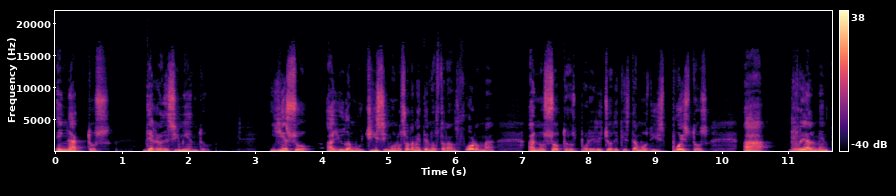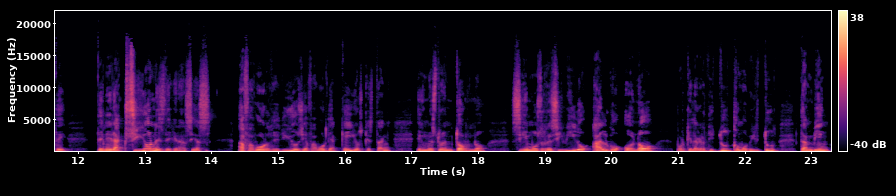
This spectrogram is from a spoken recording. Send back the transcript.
en actos de agradecimiento. Y eso ayuda muchísimo, no solamente nos transforma a nosotros por el hecho de que estamos dispuestos a realmente tener acciones de gracias a favor de Dios y a favor de aquellos que están en nuestro entorno, si hemos recibido algo o no porque la gratitud como virtud también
